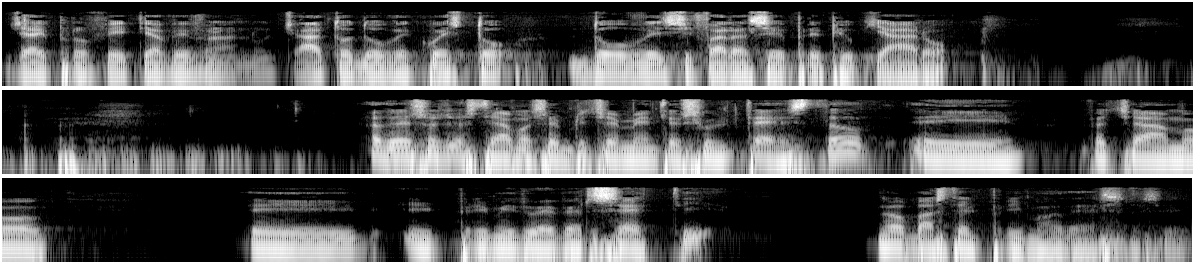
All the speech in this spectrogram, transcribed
già i profeti avevano annunciato, dove questo dove si farà sempre più chiaro. Adesso stiamo semplicemente sul testo e facciamo eh, i primi due versetti. No, basta il primo adesso, sì.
